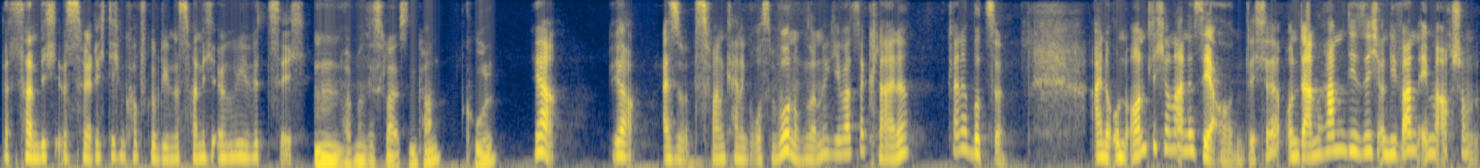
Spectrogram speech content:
Das fand ich, das ist mir richtig im Kopf geblieben. Das fand ich irgendwie witzig. Mm, weil man sich leisten kann. Cool. Ja, ja. Also, das waren keine großen Wohnungen, sondern jeweils eine kleine, kleine Butze. Eine unordentliche und eine sehr ordentliche. Und dann haben die sich, und die waren eben auch schon,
